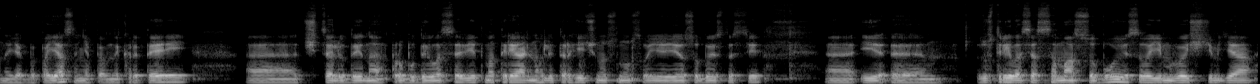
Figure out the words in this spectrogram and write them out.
ну, якби пояснення, певний критерій, чи ця людина пробудилася від матеріального літаргічного сну своєї особистості і зустрілася сама з собою, своїм вищим я,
